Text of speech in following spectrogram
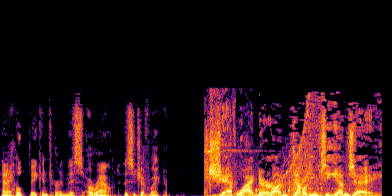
And I hope they can turn this around. This is Jeff Wagner. Jeff Wagner on WTMJ.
